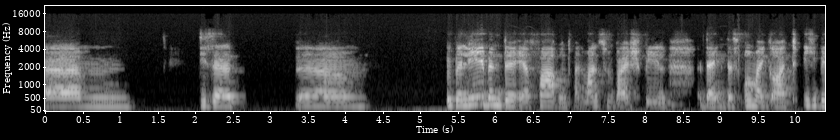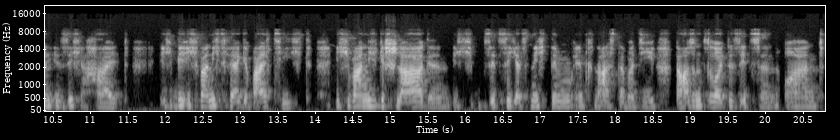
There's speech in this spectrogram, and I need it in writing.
ähm, diese ähm, überlebende Erfahrung, wenn man zum Beispiel denkt, dass, oh mein Gott, ich bin in Sicherheit, ich, bin, ich war nicht vergewaltigt, ich war nicht geschlagen, ich sitze jetzt nicht im, im Knast, aber die tausend Leute sitzen. Und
